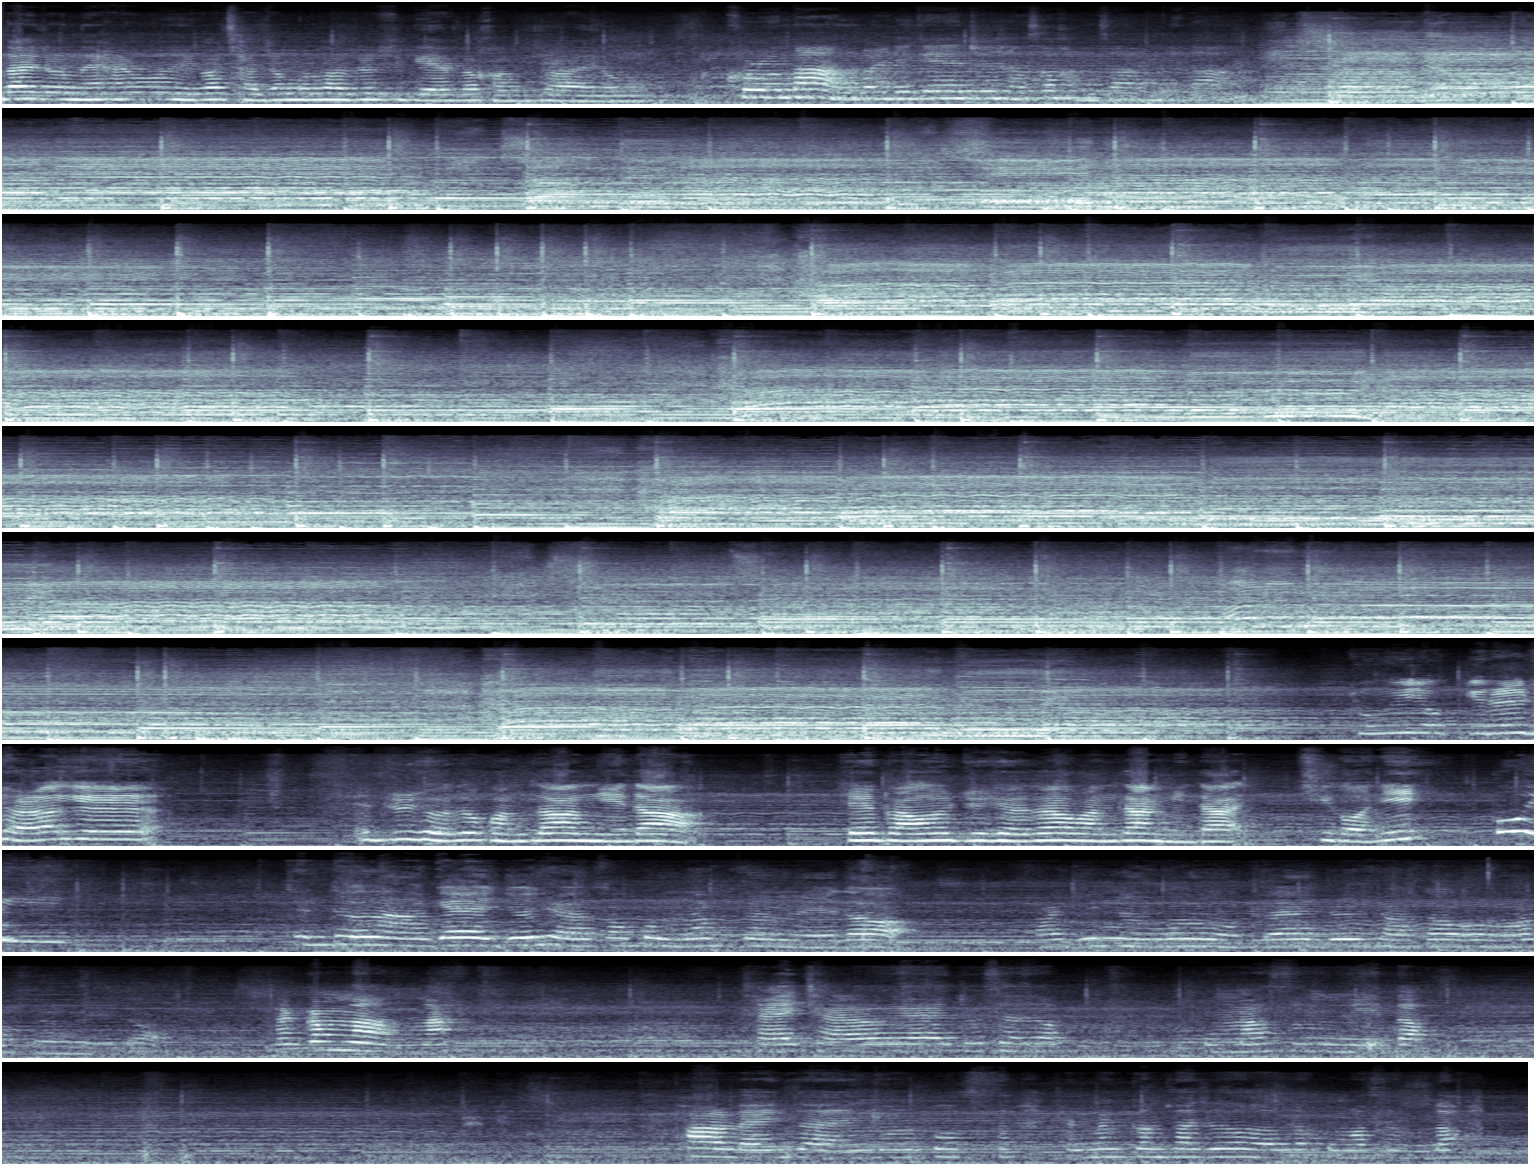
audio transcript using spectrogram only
달 전에 할머니가 자전거 사주시게 해서 감사해요. 코로나 안 걸리게 해주셔서 감사합니다. 해주셔서 감사합니다. 제 방을 주셔서 감사합니다. 직원이 뿌이. 튼튼하게 해주셔서 고맙습니다. 맛있는 걸 먹게 해주셔서 고맙습니다. 잠깐만 엄마. 잘 자라게 해주셔서 고맙습니다. 파레인저 애니멀버스 장난감 사주셔서 고맙습니다.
